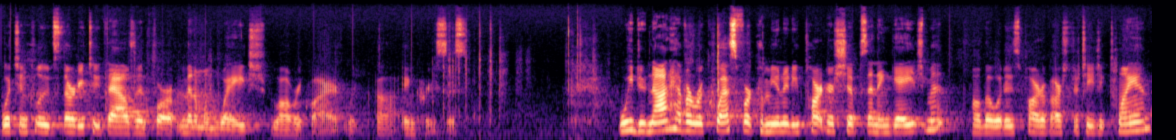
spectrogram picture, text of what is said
which includes 32,000 for minimum wage law-required uh, increases. We do not have a request for community partnerships and engagement, although it is part of our strategic plan.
